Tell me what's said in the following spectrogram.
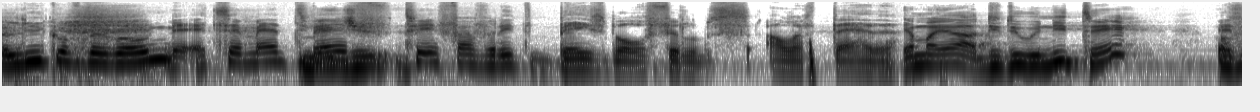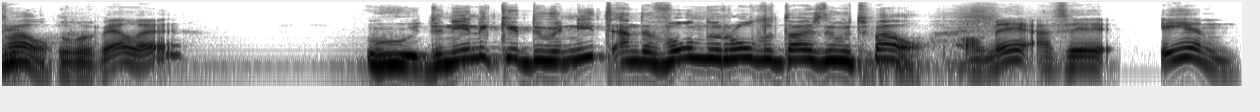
A League of Their Own. Nee, het zijn mijn twee, Major- twee favoriete baseballfilms aller tijden. Ja, maar ja, die doen we niet, hè? Of wel? Doen we wel, hè? Oeh, de ene keer doen we het niet en de volgende dice doen we het wel. Oh nee, als hij één.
